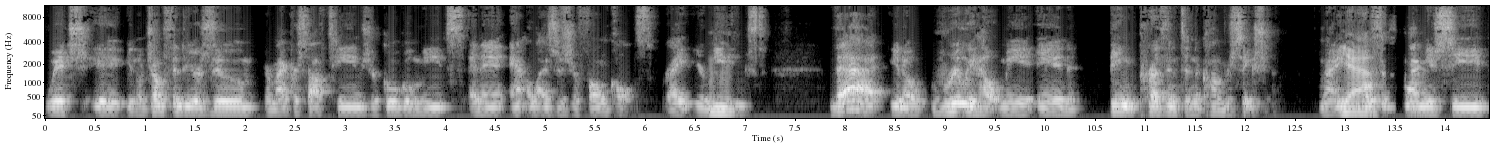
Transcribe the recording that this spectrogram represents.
which it, you know jumps into your Zoom, your Microsoft Teams, your Google Meets, and it analyzes your phone calls, right? Your mm-hmm. meetings. That you know really helped me in being present in the conversation, right? Yeah. Most of the time, you see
